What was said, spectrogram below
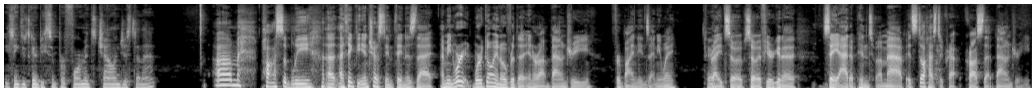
You think there's going to be some performance challenges to that? Um, possibly. Uh, I think the interesting thing is that I mean we're we're going over the interop boundary for bindings anyway, Fair. right? So so if you're gonna say add a pin to a map, it still has to cra- cross that boundary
